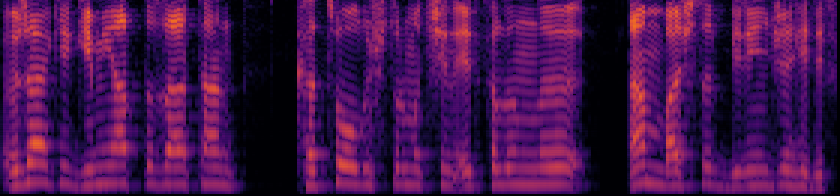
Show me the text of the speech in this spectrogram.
özellikle gemiyatta zaten katı oluşturmak için et kalınlığı en başta birinci hedefimiz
